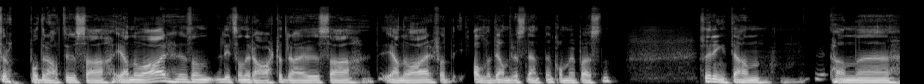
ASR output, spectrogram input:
droppe å dra til USA i januar. Sånn, litt sånn rart å dra i USA i januar, for alle de andre studentene kommer på høsten. Så ringte han, han, eh,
